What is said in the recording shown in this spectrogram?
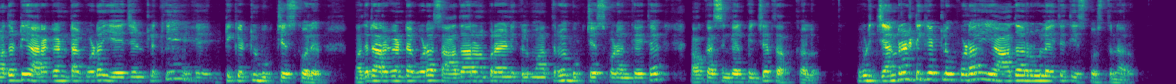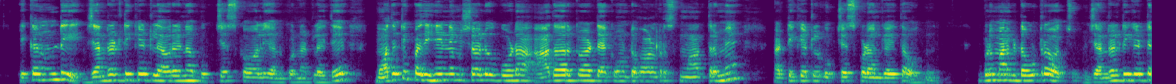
మొదటి అరగంట కూడా ఏజెంట్లకి టికెట్లు బుక్ చేసుకోలేరు. మొదటి అరగంట కూడా సాధారణ ప్రయాణికులు మాత్రమే బుక్ చేసుకోవడానికి అయితే అవకాశం కల్పించారు తత్కాలు. ఇప్పుడు జనరల్ టికెట్లు కూడా ఈ ఆధార్ రూల్ అయితే తీసుకొస్తున్నారు. ఇక నుండి జనరల్ టికెట్లు ఎవరైనా బుక్ చేసుకోవాలి అనుకున్నట్లయితే మొదటి పదిహేను నిమిషాలు కూడా ఆధార్ కార్డ్ అకౌంట్ హోల్డర్స్ మాత్రమే ఆ టికెట్లు బుక్ చేసుకోవడానికి అయితే అవుతుంది. ఇప్పుడు మనకు డౌట్ రావచ్చు. జనరల్ టికెట్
